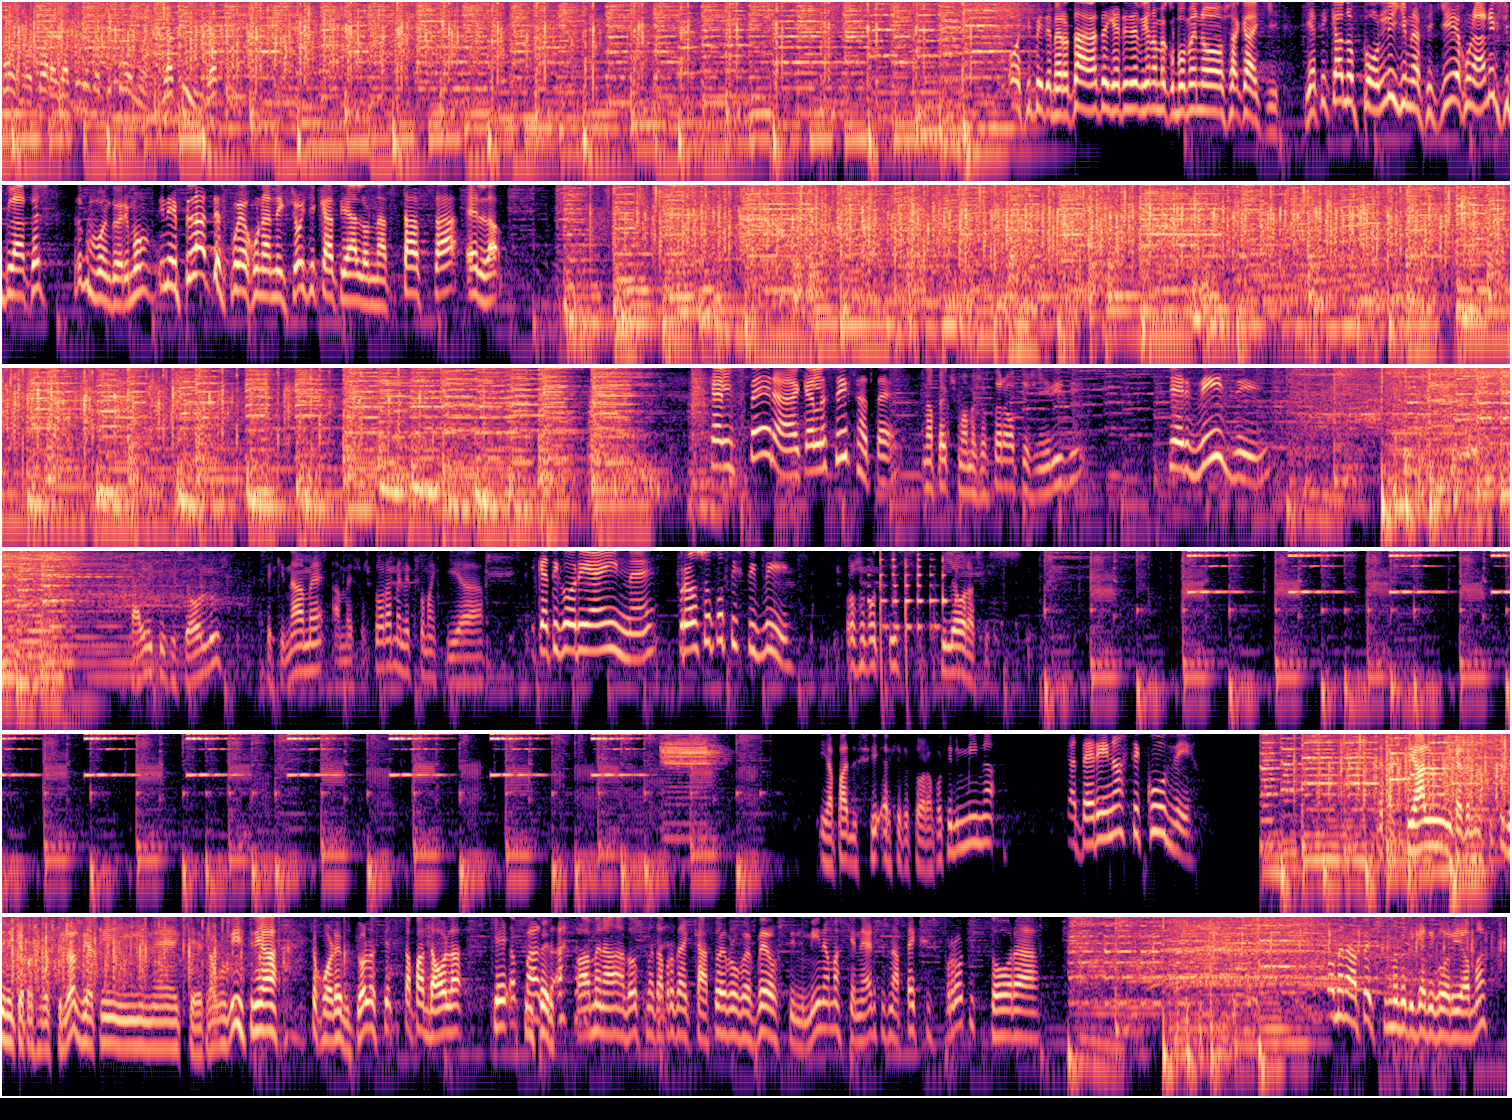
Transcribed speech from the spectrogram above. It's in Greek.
Πόνο τώρα, Όχι, πείτε, με ρωτάγατε γιατί δεν βγαίνω με κουμπωμένο σακάκι. Γιατί κάνω πολύ γυμναστική, έχουν ανοίξει πλάτες. Δεν κουμπώνει το ερημό. Είναι οι πλάτες που έχουν ανοίξει, όχι κάτι άλλο. Νατάσα, έλα. Καλησπέρα, καλώς ήρθατε. Να παίξουμε αμέσως τώρα. Όποιος γυρίζει, Κερδίζει. καλή τύχη σε όλους. Ξεκινάμε αμέσως τώρα με λεξομαχία. Η κατηγορία είναι πρόσωπο της TV. Πρόσωπο της τηλεόρασης. Η απάντηση έρχεται τώρα από την Μίνα. Κατερίνα Στικούδη. Μεταξύ άλλων, η Κατερίνα Στικούδη είναι και πρόσωπο τη γιατί είναι και τραγουδίστρια και χορεύει κιόλας και τα πάντα όλα. Και Τα συμφέρει. πάντα. Πάμε να δώσουμε τα πρώτα 100 ευρώ βεβαίως στην Μίνα μας και να έρθεις να παίξεις πρώτη τώρα. Πάμε να παίξουμε με την κατηγορία μας.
